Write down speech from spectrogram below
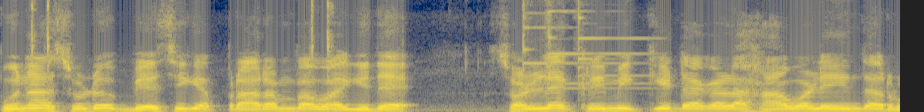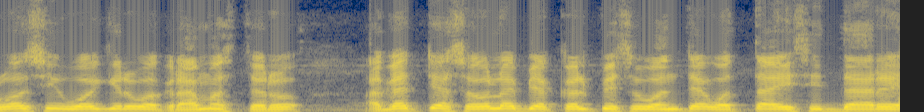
ಪುನಃ ಸುಡು ಬೇಸಿಗೆ ಪ್ರಾರಂಭವಾಗಿದೆ. ಸೊಳ್ಳೆ, ಕ್ರಿಮಿ ಕೀಟಗಳ ಹಾವಳಿಯಿಂದ ರೋಸಿ ಹೋಗಿರುವ ಗ್ರಾಮಸ್ಥರು ಅಗತ್ಯ ಸೌಲಭ್ಯ ಕಲ್ಪಿಸುವಂತೆ ಒತ್ತಾಯಿಸಿದ್ದಾರೆ.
